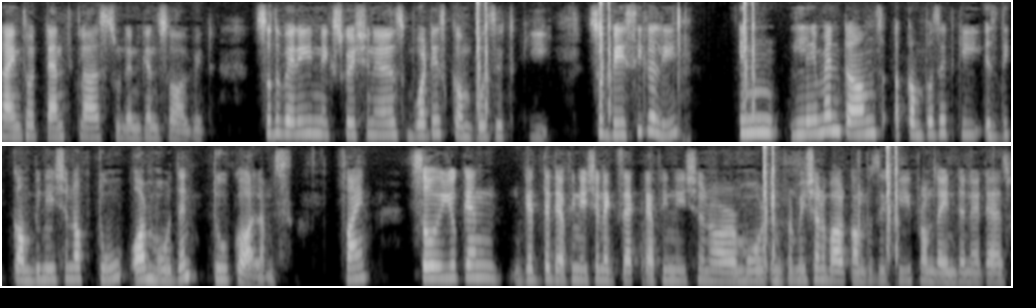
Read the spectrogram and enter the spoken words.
9th or 10th class student can solve it. So the very next question is what is composite key? So basically in layman terms a composite key is the combination of two or more than two columns. Fine so you can get the definition, exact definition or more information about composite key from the internet as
